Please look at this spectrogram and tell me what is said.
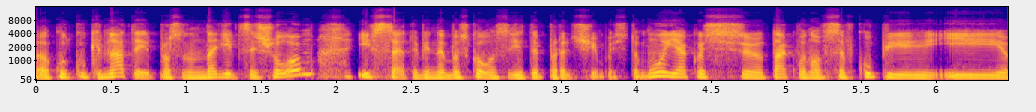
е, кутку кімнати просто надів цей шолом, і все, тобі не обов'язково сидіти перед чимось. Тому якось е, так воно все вкупі і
